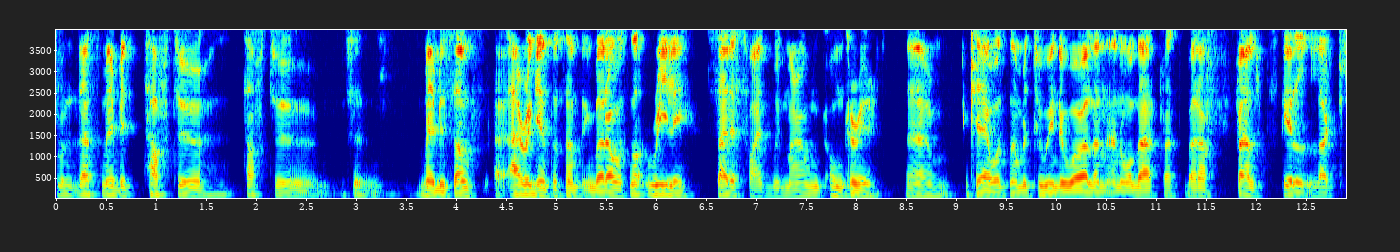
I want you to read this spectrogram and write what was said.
that's maybe tough to tough to, to, maybe sounds arrogant or something, but I was not really satisfied with my own, own career. Um, okay, I was number two in the world and, and all that, but but I felt still like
